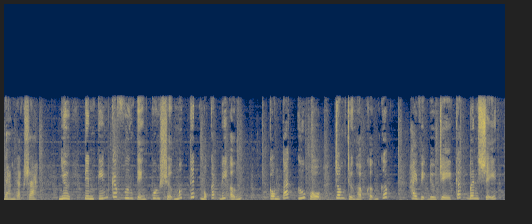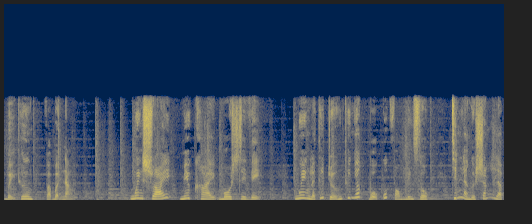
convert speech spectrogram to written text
đang đặt ra như tìm kiếm các phương tiện quân sự mất tích một cách bí ẩn, công tác cứu hộ trong trường hợp khẩn cấp hay việc điều trị các binh sĩ bị thương và bệnh nặng. Nguyên soái Mikhail Moshevich, nguyên là thứ trưởng thứ nhất Bộ Quốc phòng Liên Xô, chính là người sáng lập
